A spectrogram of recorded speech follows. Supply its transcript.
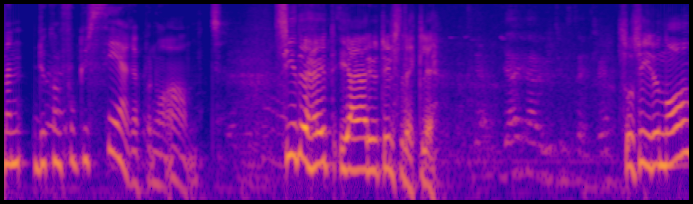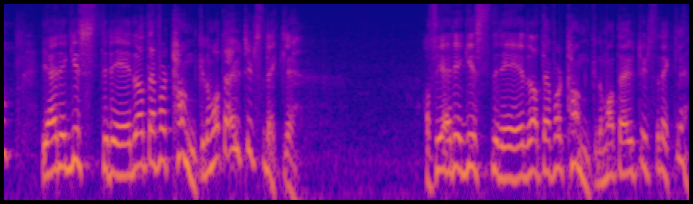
men du kan fokusere på noe annet. Si det høyt 'jeg er utilstrekkelig'. Så sier du nå 'jeg registrerer at jeg får tanken om at jeg er utilstrekkelig'. Altså jeg registrerer at jeg får tanken om at jeg er utilstrekkelig.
